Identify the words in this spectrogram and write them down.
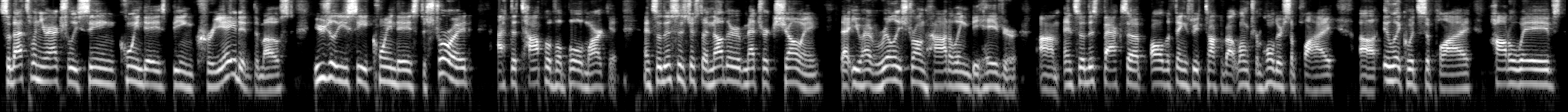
So that's when you're actually seeing coin days being created the most. Usually you see coin days destroyed at the top of a bull market. And so this is just another metric showing that you have really strong hodling behavior. Um, and so this backs up all the things we've talked about long term holder supply, uh, illiquid supply, hodl waves,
